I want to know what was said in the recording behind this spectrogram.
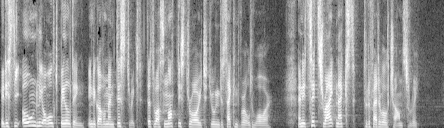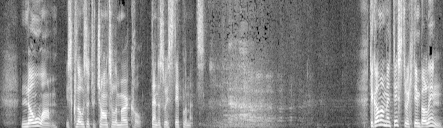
It is the only old building in the government district that was not destroyed during the Second World War, and it sits right next to the Federal Chancellery. No one is closer to Chancellor Merkel than the Swiss diplomats. The government district in Berlin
